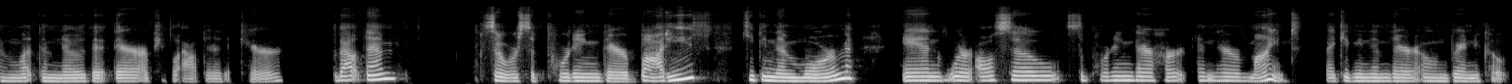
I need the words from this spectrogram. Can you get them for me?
and let them know that there are people out there that care about them. So we're supporting their bodies, keeping them warm, and we're also supporting their heart and their mind by giving them their own brand new coat.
